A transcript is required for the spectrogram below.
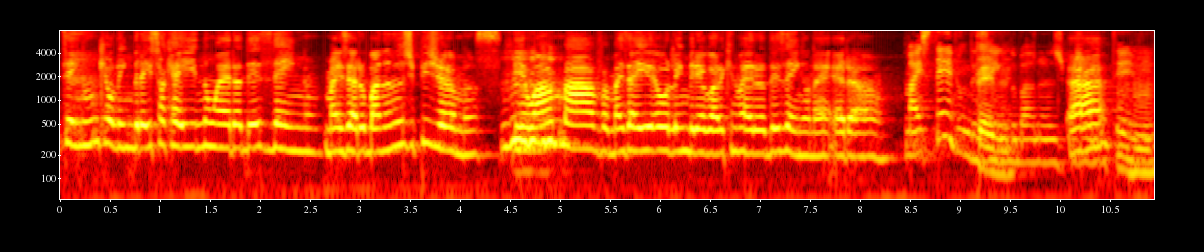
Tem um que eu lembrei, só que aí não era desenho, mas era o Bananas de Pijamas. Uhum. Eu amava, mas aí eu lembrei agora que não era desenho, né? Era. Mas teve um desenho Teve. do Bananas de Pijama, Ah, teve.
